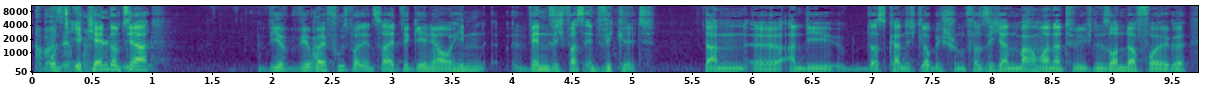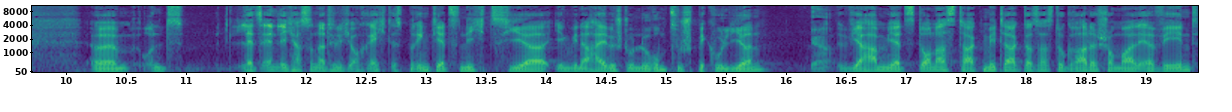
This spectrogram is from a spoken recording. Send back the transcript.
Aber und ihr kennt uns ja, wir, wir ja. bei Fußball in Zeit, wir gehen ja auch hin, wenn sich was entwickelt, dann äh, an die, das kann ich glaube ich schon versichern, machen wir natürlich eine Sonderfolge. Ähm, und letztendlich hast du natürlich auch recht, es bringt jetzt nichts, hier irgendwie eine halbe Stunde rumzuspekulieren. Ja. Wir haben jetzt Donnerstag Mittag, das hast du gerade schon mal erwähnt.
